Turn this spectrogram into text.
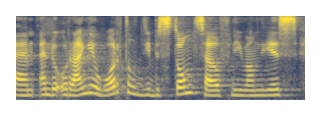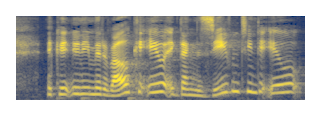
Um, en de oranje wortel, die bestond zelf niet, want die is, ik weet nu niet meer welke eeuw, ik denk de 17e eeuw,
